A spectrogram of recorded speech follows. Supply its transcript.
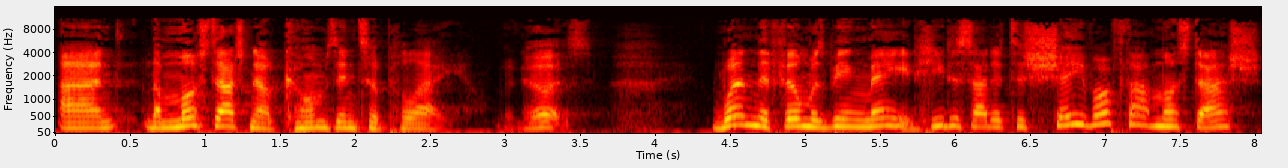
And the mustache now comes into play because when the film was being made, he decided to shave off that mustache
